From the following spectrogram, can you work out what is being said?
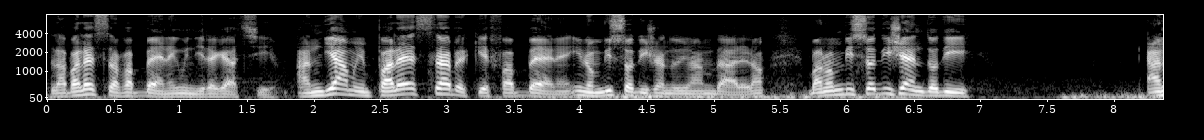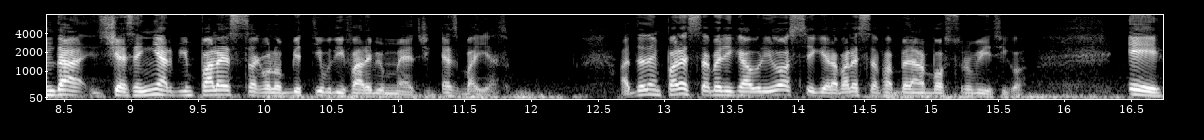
La palestra fa bene, quindi ragazzi, andiamo in palestra perché fa bene. Io non vi sto dicendo di non andare, no? Ma non vi sto dicendo di andare, cioè segnarvi in palestra con l'obiettivo di fare più metri. È sbagliato. Andate in palestra per i cavoli vostri che la palestra fa bene al vostro fisico e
